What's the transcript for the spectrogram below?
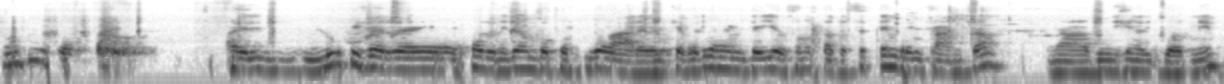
non sentito. Eh, Lucifer è stata un'idea un po' particolare perché praticamente io sono stato a settembre in Francia, una quindicina di giorni,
